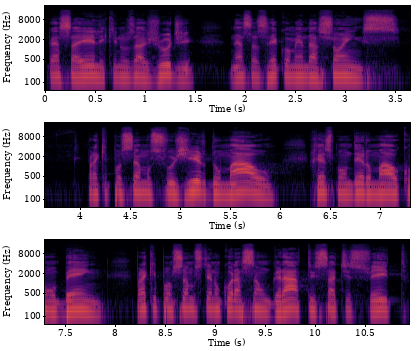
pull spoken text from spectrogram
Peça a Ele que nos ajude nessas recomendações para que possamos fugir do mal responder o mal com o bem, para que possamos ter um coração grato e satisfeito,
